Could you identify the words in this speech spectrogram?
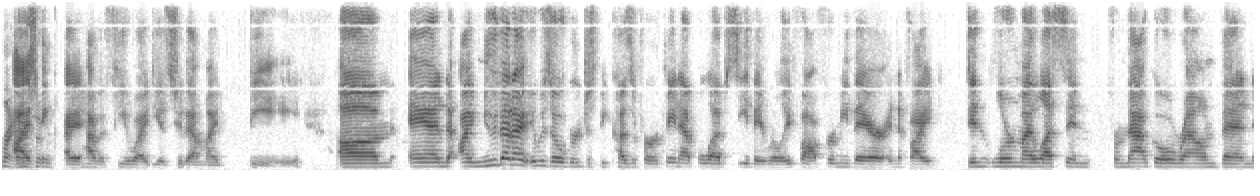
right. I so- think I have a few ideas who that might be. Um, and I knew that I, it was over just because of Hurricane Epilepsy. They really fought for me there. And if I didn't learn my lesson from that go around, then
